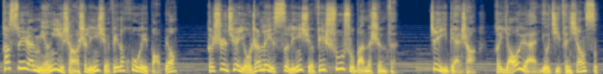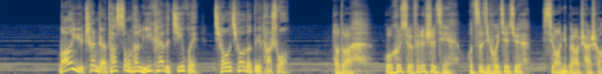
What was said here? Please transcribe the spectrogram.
他虽然名义上是林雪飞的护卫保镖，可是却有着类似林雪飞叔叔般的身份，这一点上和姚远有几分相似。王宇趁着他送他离开的机会，悄悄地对他说：“老段，我和雪飞的事情我自己会解决，希望你不要插手。”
